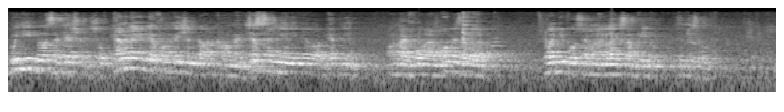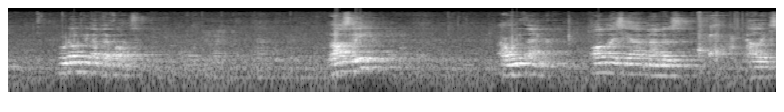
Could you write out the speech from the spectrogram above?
We need your suggestions. So CanadaIndiaFoundation.com and just send me an email or get me on my phone. I'm always available. 24-7 unlike some people in this who don't pick up their phones. Lastly, I want to thank all my CIF members, colleagues,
